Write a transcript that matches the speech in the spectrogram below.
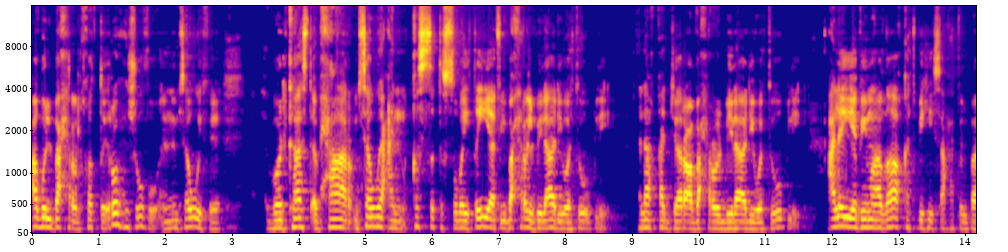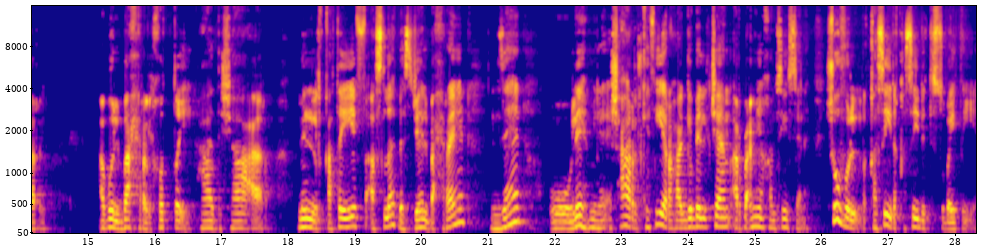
أبو البحر الخطي روحوا شوفوا أنا مسوي في بودكاست أبحار مسوي عن قصة الصبيطية في بحر البلاد وتوب لي ألا قد جرى بحر البلاد وتوب لي علي بما ضاقت به ساعة البر. أبو البحر الخطي هذا شاعر من القطيف أصله بس جاء البحرين زين وليه من الأشعار الكثيرة قبل كم؟ 450 سنة. شوفوا القصيدة قصيدة السبيطية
